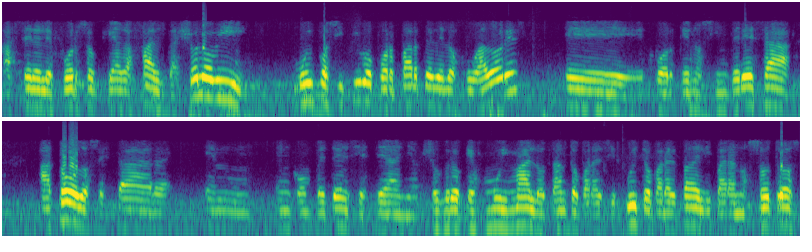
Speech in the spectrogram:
hacer el esfuerzo que haga falta. Yo lo vi muy positivo por parte de los jugadores, eh, porque nos interesa a todos estar en, en, competencia este año. Yo creo que es muy malo tanto para el circuito, para el pádel y para nosotros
